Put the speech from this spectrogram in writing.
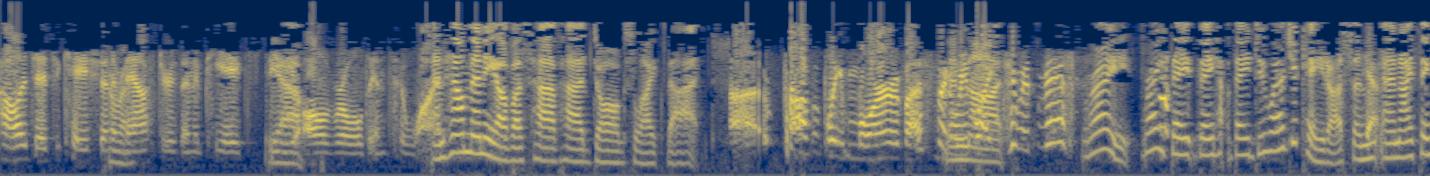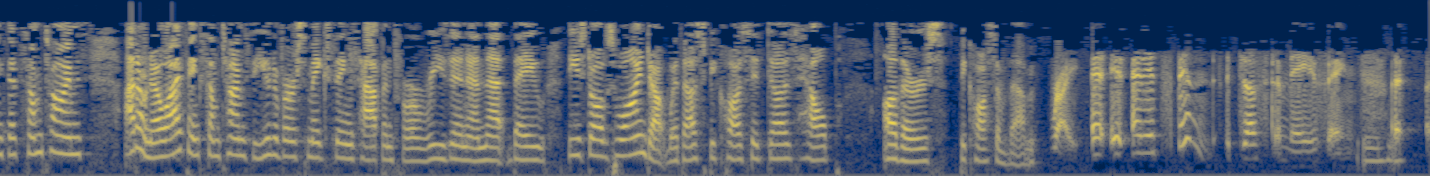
college education, a master's, and a PhD Yeah. all rolled into one. and how many of us have had dogs like that? uh, probably more of us than Than we'd not. like to admit. Right, right. They they they do educate us, and Yes. and I think that sometimes I don't know. I think sometimes the universe makes things happen for a reason, and that they these dogs wind up with us because it does help others because of them. Right. And, it, and it's been just amazing. Mhm. Uh,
